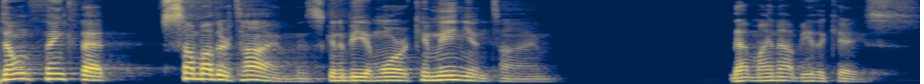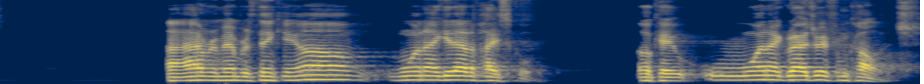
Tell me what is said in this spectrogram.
Don't think that some other time is going to be a more convenient time. That might not be the case. I remember thinking, oh, when I get out of high school, okay, when I graduate from college.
